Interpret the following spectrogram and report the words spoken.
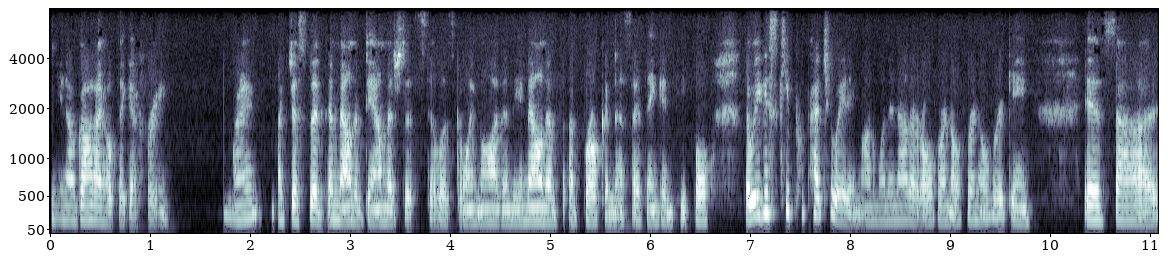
you know, God, I hope they get free, right? Like just the amount of damage that still is going on and the amount of, of brokenness, I think, in people that we just keep perpetuating on one another over and over and over again is uh,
